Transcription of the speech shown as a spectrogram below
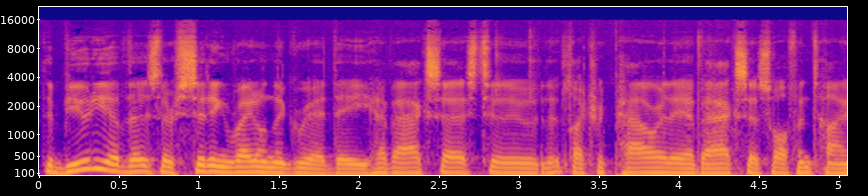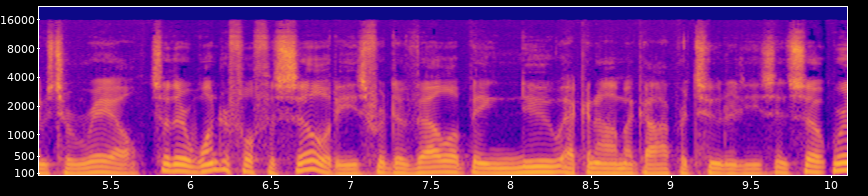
The beauty of those, they're sitting right on the grid. They have access to electric power. They have access oftentimes to rail. So they're wonderful facilities for developing new economic opportunities. And so we're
